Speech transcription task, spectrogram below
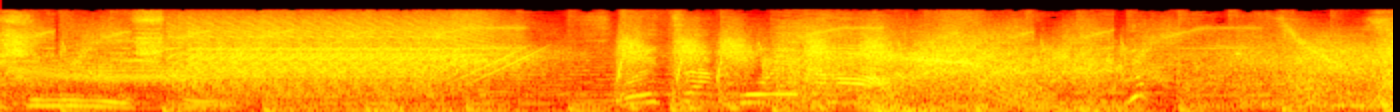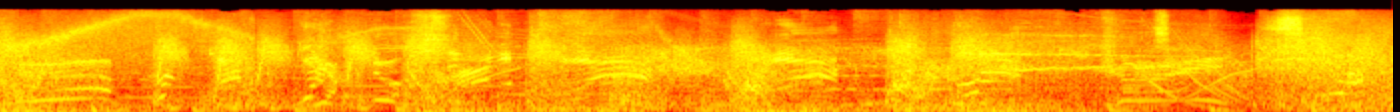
しみにしていたこいつは光栄だなよっ。やっ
